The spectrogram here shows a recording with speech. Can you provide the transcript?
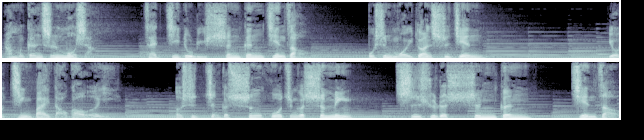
让我们更深默想，在基督里生根建造。不是某一段时间有敬拜祷告而已，而是整个生活、整个生命持续的生根建造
